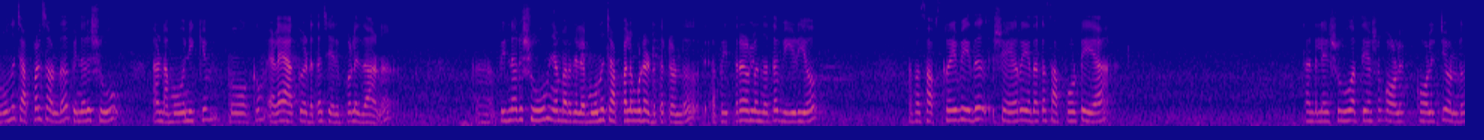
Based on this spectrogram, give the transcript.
മൂന്ന് ചപ്പൽസ് ഉണ്ട്. പിന്നെ ഒരു ഷൂ. വേണ്ട മോനിക്കും മോക്കും ഇളയാക്കും എടുത്ത ചെരുപ്പുകൾ ഇതാണ്. പിന്നെ ഒരു ഷൂവും ഞാൻ പറഞ്ഞില്ലേ മൂന്ന് ചപ്പലും കൂടെ എടുത്തിട്ടുണ്ട്. അപ്പോൾ ഇത്രയേ ഉള്ളൂ ഇന്നത്തെ വീഡിയോ. അപ്പോൾ സബ്സ്ക്രൈബ് ചെയ്ത് ഷെയർ ചെയ്തൊക്കെ സപ്പോർട്ട് ചെയ്യുക. കണ്ടില്ലേ ഷൂ അത്യാവശ്യം ക്വാളി ക്വാളിറ്റി ഉണ്ട്.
